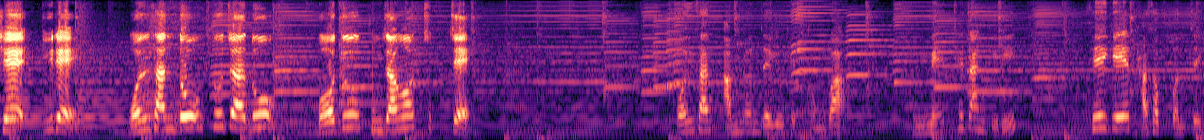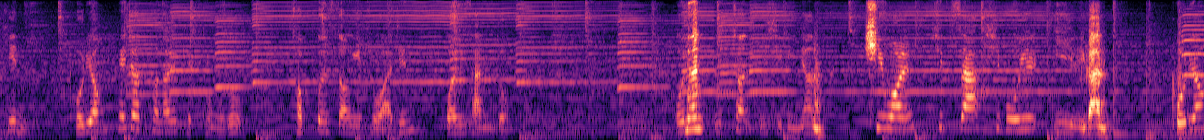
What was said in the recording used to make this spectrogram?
제1회 원산도 소자도 머드 붕장어 축제. 원산 안면대교 개통과 국내 최단 길이 세계 다섯 번째 긴 보령 해저터널 개통으로 접근성이 좋아진 원산도. 오는 2022년 10월 14, 15일 2일간 보령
